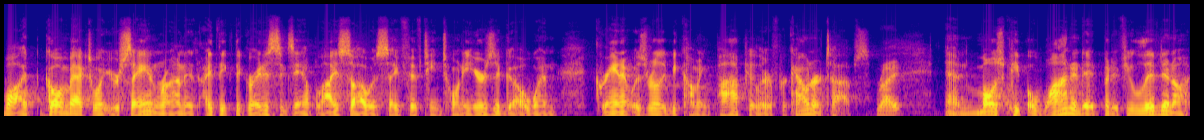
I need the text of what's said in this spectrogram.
But going back to what you're saying, Ron, it, I think the greatest example I saw was, say, 15, 20 years ago when granite was really becoming popular for countertops. Right. And most people wanted it, but if you lived in a,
